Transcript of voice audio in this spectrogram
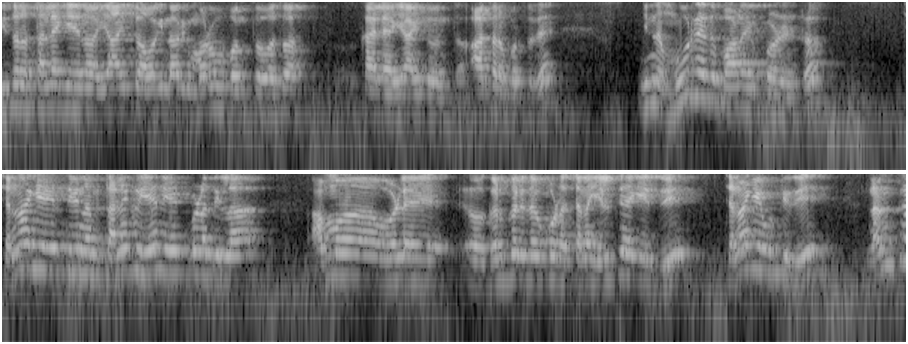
ಈ ಥರ ತಲೆಗೆ ಏನೋ ಆಯಿತು, ಅವಾಗಿಂದ ಅವ್ರಿಗೆ ಮರವು ಬಂತು ಅಥವಾ ಆಗಿ ಆಯಿತು ಅಂತ ಆ ಥರ ಬರ್ತದೆ. ಇನ್ನು ಮೂರನೇದು ಭಾಳ ಇಂಪಾರ್ಟೆಂಟು ಚೆನ್ನಾಗೇ ಇರ್ತೀವಿ ನಮ್ಮ ತಲೆಗೂ ಏನು ಏಟ್ ಬೀಳೋದಿಲ್ಲ. ಅಮ್ಮ ಒಳ್ಳೆ ಗರ್ಭದಲ್ಲಿದ್ದಾಗ ಕೂಡ ಚೆನ್ನಾಗಿ ಹೆಲ್ತಿಯಾಗಿ ಇದ್ವಿ. ಚೆನ್ನಾಗಿ ಹುಟ್ಟಿದ್ವಿ. ನಂತರ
